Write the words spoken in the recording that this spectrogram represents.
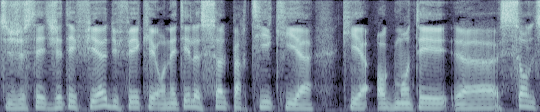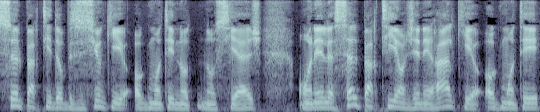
j'étais fier du fait qu'on était le seul parti qui a qui a augmenté, euh, seul, seul parti d'opposition qui a augmenté nos, nos sièges. On est le seul parti en général qui a augmenté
